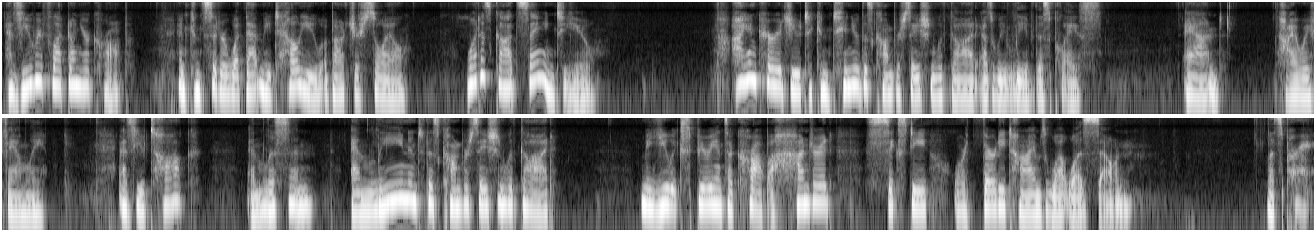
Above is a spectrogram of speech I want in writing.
As you reflect on your crop and consider what that may tell you about your soil, what is God saying to you? I encourage you to continue this conversation with God as we leave this place. And, Highway family, as you talk and listen and lean into this conversation with God, may you experience a crop 160 or 30 times what was sown. Let's pray.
